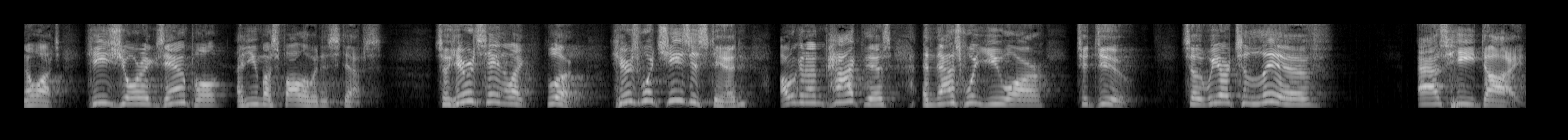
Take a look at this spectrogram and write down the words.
Now, watch, he's your example, and you must follow in his steps. So here it's saying, like, look, here's what Jesus did. We're going to unpack this, and that's what you are to do. So we are to live as he died,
